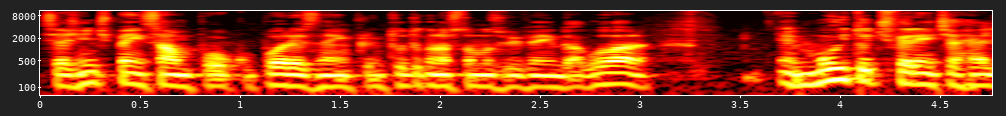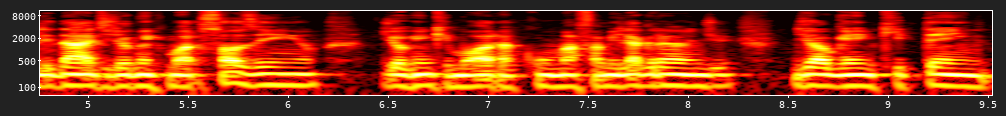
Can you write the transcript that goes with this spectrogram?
Se a gente pensar um pouco, por exemplo, em tudo que nós estamos vivendo agora, é muito diferente a realidade de alguém que mora sozinho, de alguém que mora com uma família grande, de alguém que tem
